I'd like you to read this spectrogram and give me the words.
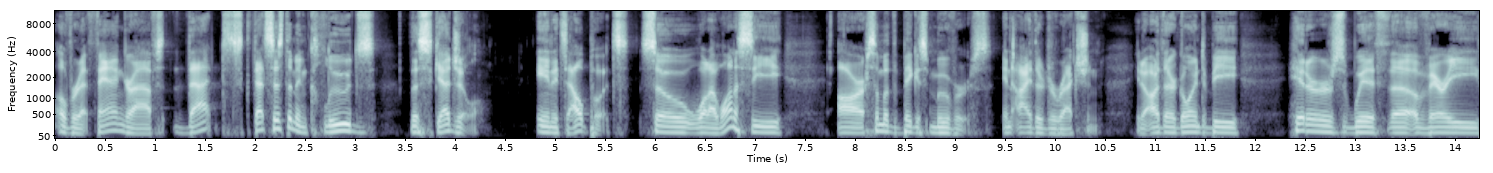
over at Fangraphs, that that system includes the schedule in its outputs. So what I want to see are some of the biggest movers in either direction? You know, are there going to be hitters with a, a very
